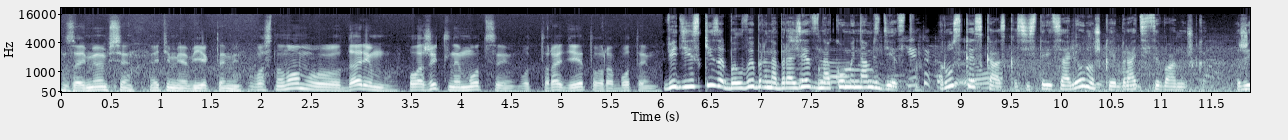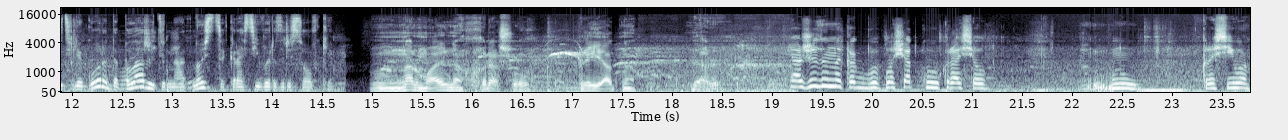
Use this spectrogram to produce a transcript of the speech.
займемся этими объектами. В основном э, дарим положительные эмоции, вот ради этого работаем. В виде эскиза был выбран образец, знакомый нам с детства. Русская сказка «Сестрица Аленушка» и «Братец Иванушка». Жители города положительно относятся к красивой разрисовке. Нормально, хорошо, приятно даже. Неожиданно как бы площадку украсил. Ну, красиво.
